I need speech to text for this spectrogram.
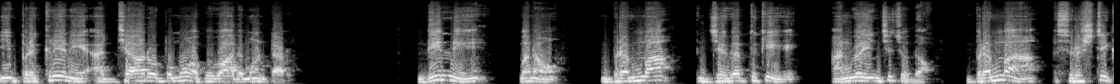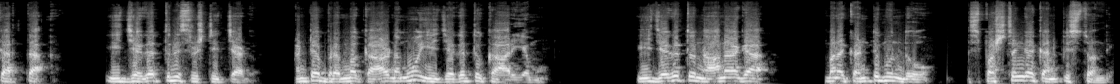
ఈ ప్రక్రియని అధ్యారూపము అపవాదము అంటారు. దీన్ని మనం బ్రహ్మ జగత్తుకి అన్వయించి చూద్దాం. బ్రహ్మ సృష్టికర్త ఈ జగత్తుని సృష్టించాడు. అంటే బ్రహ్మ కారణము ఈ జగత్తు కార్యము. ఈ జగత్తు నానాగా మన కంటి ముందు స్పష్టంగా కనిపిస్తోంది.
